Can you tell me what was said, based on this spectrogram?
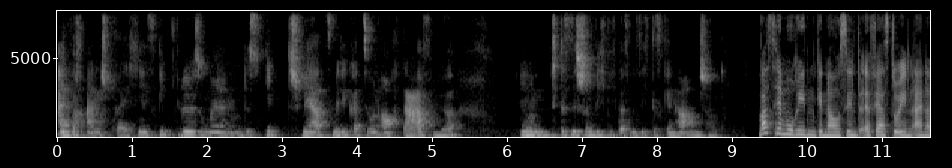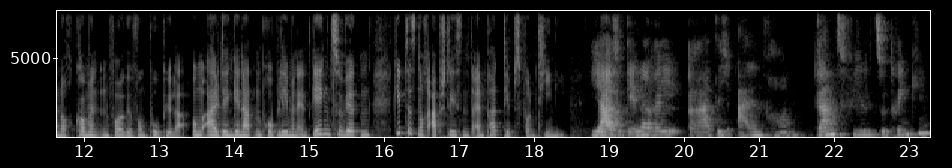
einfach ansprechen. Es gibt Lösungen und es gibt Schmerzmedikation auch dafür. Und das ist schon wichtig, dass man sich das genau anschaut. Was Hämorrhoiden genau sind, erfährst du in einer noch kommenden Folge von Popula. Um all den genannten Problemen entgegenzuwirken, gibt es noch abschließend ein paar Tipps von Tini. Ja, also generell rate ich allen Frauen ganz viel zu trinken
